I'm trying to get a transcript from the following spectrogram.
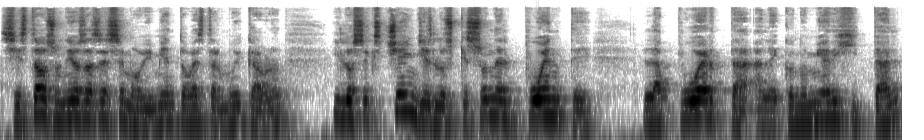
si Estados Unidos hace ese movimiento va a estar muy cabrón. Y los exchanges, los que son el puente, la puerta a la economía digital,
